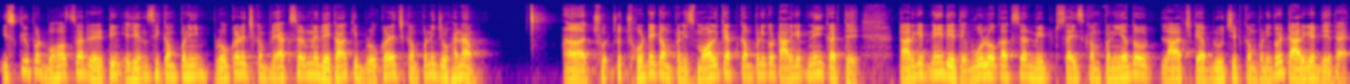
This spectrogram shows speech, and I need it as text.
इसके ऊपर बहुत सारे rating agency company brokerage company अक्सर हमने देखा कि ब्रोकरेज कंपनी जो है ना छो, जो छोटे कंपनी स्मॉल कैप कंपनी को टारगेट नहीं करते टारगेट नहीं देते वो लोग अक्सर मिड साइज़ कंपनी या तो large cap blue chip company को टारगेट देता है।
